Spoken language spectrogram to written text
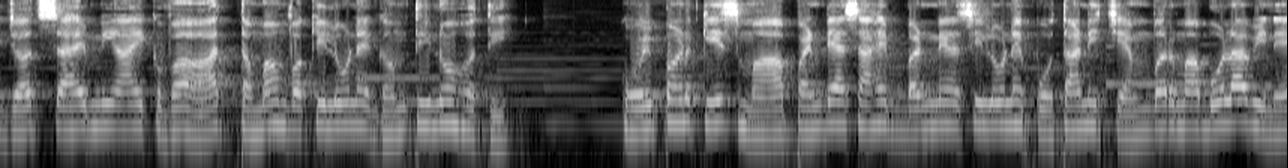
જજ સાહેબની આ એક વાત તમામ વકીલોને ગમતી નહોતી. કોઈ પણ કેસમાં પંડ્યા સાહેબ બંને અસીલોને પોતાની ચેમ્બરમાં બોલાવીને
